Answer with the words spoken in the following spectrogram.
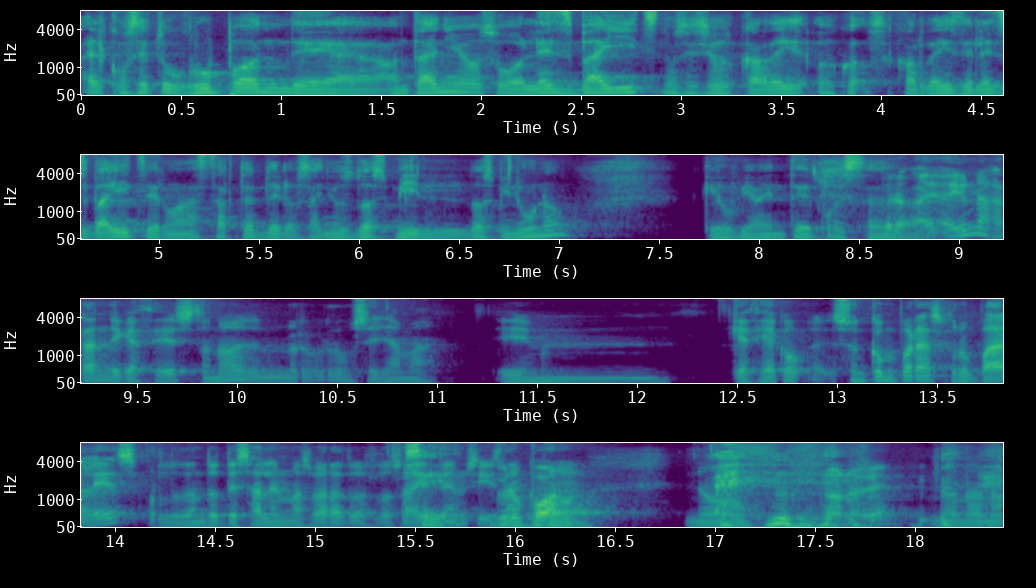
al concepto Groupon de eh, antaños o Let's Buy It. No sé si os acordáis, os acordáis de Let's Buy It, era una startup de los años 2000, 2001, que obviamente pues... eh, Pero hay, hay una grande que hace esto, ¿no? No recuerdo cómo se llama. Em, que hacía, son compras grupales, por lo tanto te salen más baratos los Sí, items. Y Groupon. como- No, No, no sé. no, no. no.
